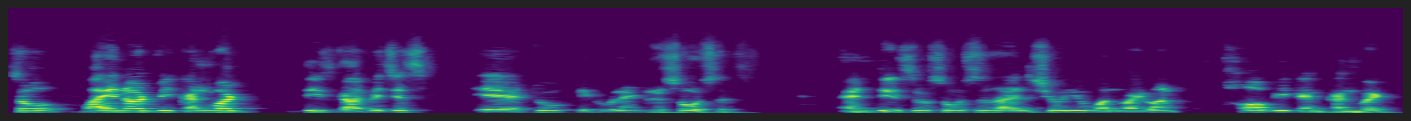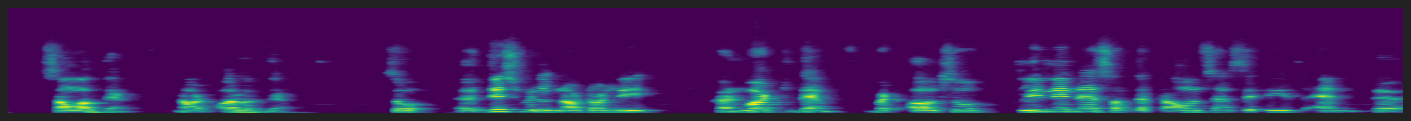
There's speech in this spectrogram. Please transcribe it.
So why not we convert these garbages uh, to equivalent resources? And these resources, I'll show you one by one how we can convert some of them, not all of them. So uh, this will not only convert them, but also cleanliness of the towns and cities and the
